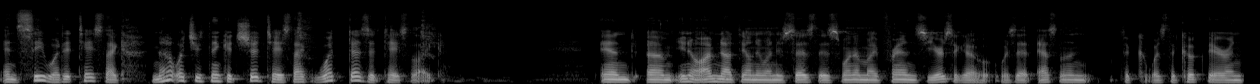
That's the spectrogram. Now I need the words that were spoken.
and see what it tastes like? Not what you think it should taste like. What does it taste like? And um, you know, I'm not the only one who says this. One of my friends years ago was at Esalen, the, was the cook there, and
